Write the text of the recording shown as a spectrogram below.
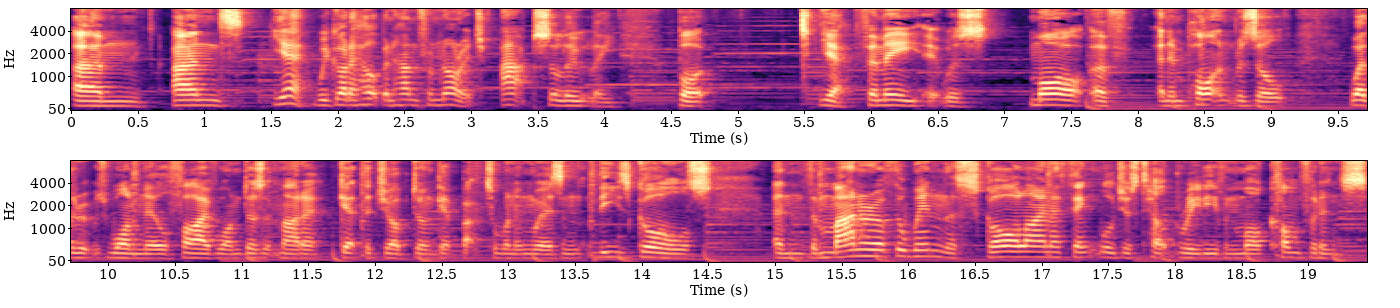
Um, and yeah, we got a helping hand from Norwich, absolutely. But yeah, for me, it was more of an important result whether it was 1 0, 5 1, doesn't matter. Get the job done, get back to winning ways. And these goals and the manner of the win, the scoreline, I think will just help breed even more confidence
